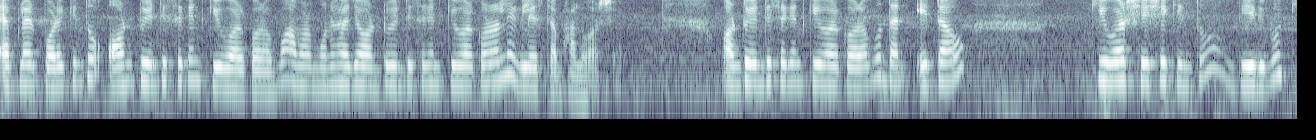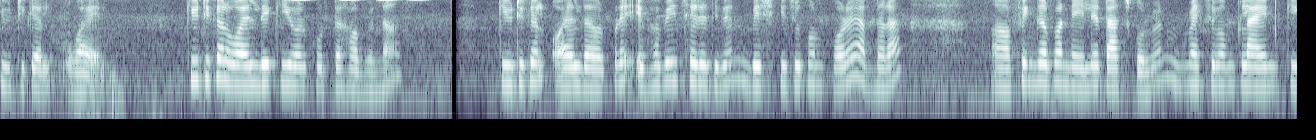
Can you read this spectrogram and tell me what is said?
অ্যাপ্লাইয়ের পরে কিন্তু অন টোয়েন্টি সেকেন্ড কিউআর করাবো। আমার মনে হয় যে অন টোয়েন্টি সেকেন্ড কিউআর করালে গ্লেজটা ভালো আসে। অন টোয়েন্টি সেকেন্ড কিউআর করাবো দেন এটাও কিউআর শেষে কিন্তু দিয়ে দিব কিউটিক্যাল অয়েল কিউটিক্যাল অয়েল দিয়ে কিউআর করতে হবে না। কিউটিক্যাল অয়েল দেওয়ার পরে এভাবেই ছেড়ে দিবেন। বেশ কিছুক্ষণ পরে আপনারা ফিঙ্গার বা নেইলে টাচ করবেন। ম্যাক্সিমাম ক্লায়েন্ট কি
